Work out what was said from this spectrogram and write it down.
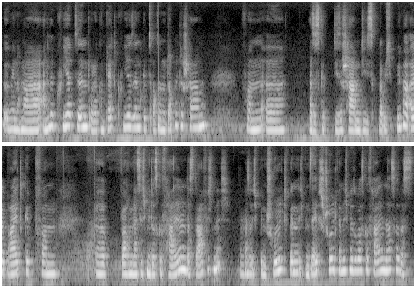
irgendwie nochmal angequeert sind oder komplett queer sind, gibt es auch so eine doppelte Scham von, äh, also es gibt diese Scham, die es, glaube ich, überall breit gibt von, äh, warum lasse ich mir das gefallen? Das darf ich nicht. Mhm. Also ich bin schuld, wenn ich bin selbst schuld, wenn ich mir sowas gefallen lasse. Das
